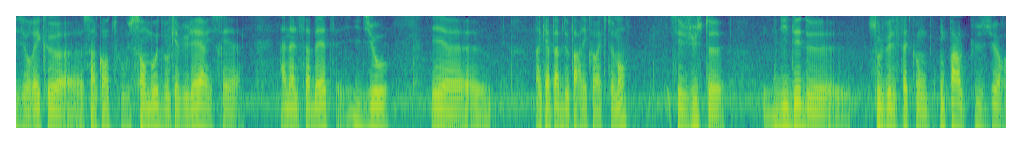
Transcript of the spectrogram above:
ils auraient que 50 euh, ou 100 mots de vocabulaire, ils seraient analphabètes, idiots et incapables de parler correctement. C'est juste l'idée de soulever le fait qu'on parle plusieurs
